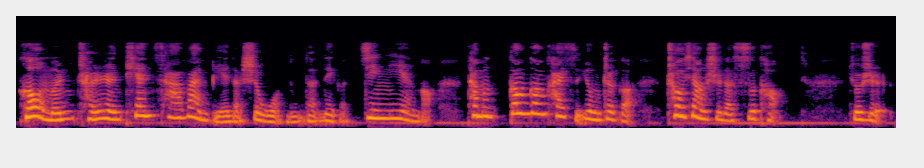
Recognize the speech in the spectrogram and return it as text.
和我们成人天差万别的是我们的那个经验啊。他们刚刚开始用这个抽象式的思考，就是，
